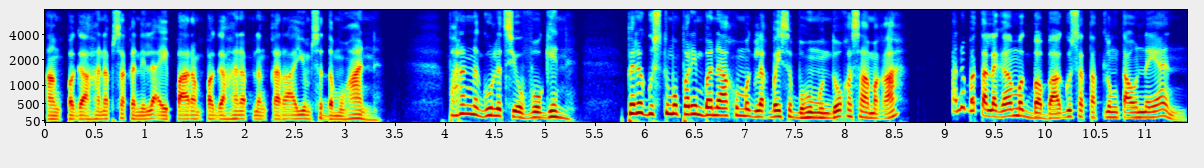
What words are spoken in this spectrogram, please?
ang paghahanap sa kanila ay parang paghahanap ng karayom sa damuhan. Parang nagulat si Ovogin. Pero gusto mo pa rin ba na akong maglakbay sa buong mundo kasama ka? Ano ba talaga ang magbabago sa tatlong taon na yan?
